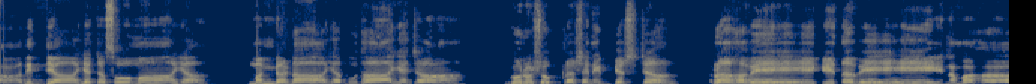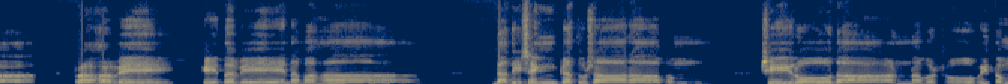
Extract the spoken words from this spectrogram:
ఆదిత్యాయ చ సోమాయ మంగళాయ బుధాయ చ గురు శుక్ర శనిభ్యశ్చ రహవే కేతవే నమ రహవే కేతవే నమ దది శంఖతుషారాభం క్షీరోదాన్నవశోభితం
